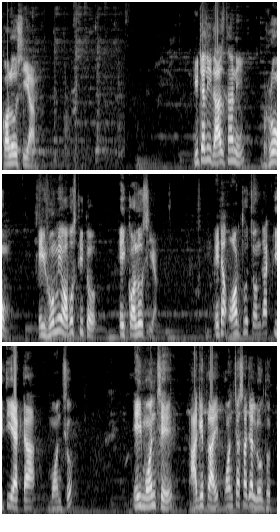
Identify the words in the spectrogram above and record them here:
কলোসিয়াম। ইটালির রাজধানী রোম, এই রোমে অবস্থিত এই কলোসিয়াম। এটা অর্ধচন্দ্রাকৃতি একটা মঞ্চ। এই মঞ্চে আগে প্রায় পঞ্চাশ হাজার লোক ধরত।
